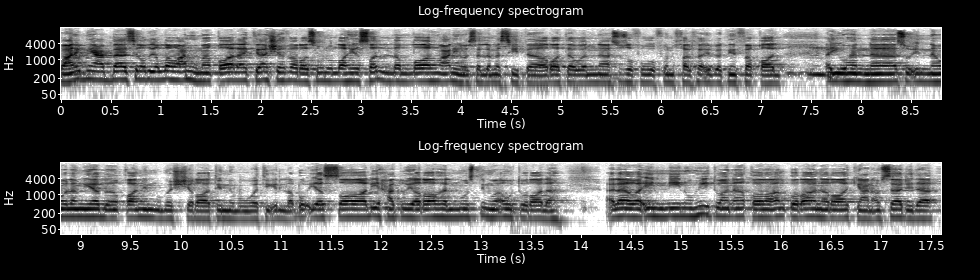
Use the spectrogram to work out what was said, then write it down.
وعن ابن عباس رضي الله عنهما قال كشف رسول الله صلى الله عليه وسلم الستارة والناس صفوف خلف أبي بكر فقال أيها الناس إنه لم يبق من مبشرات النبوة إلا الرؤيا الصالحة يراها المسلم أو ترى له. ألا وإني نهيت أن أقرأ القرآن راكعا أو ساجدا؟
